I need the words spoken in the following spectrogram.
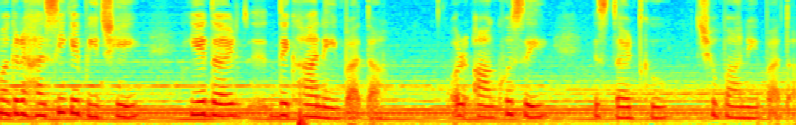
मगर हँसी के पीछे ये दर्द दिखा नहीं पाता और आँखों से इस दर्द को छुपा नहीं पाता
